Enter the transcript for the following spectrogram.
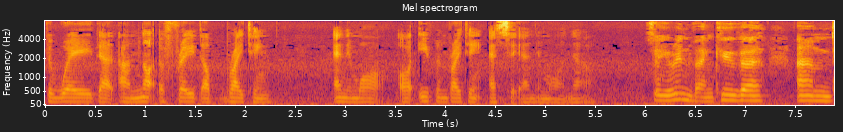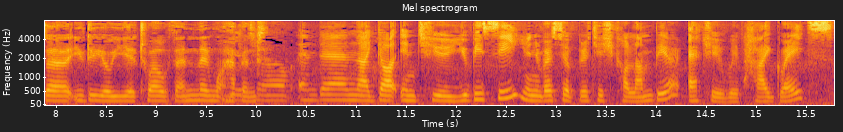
the way that I'm not afraid of writing anymore, or even writing essay anymore now. So you're in Vancouver and uh, you do your year 12 then. Then what year happened? 12, and then I got into UBC, University of British Columbia, actually with high grades,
